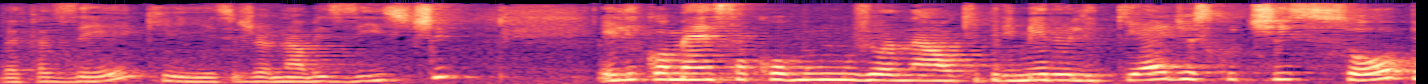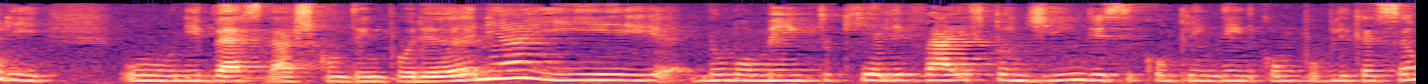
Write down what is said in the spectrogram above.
vai fazer que esse jornal existe. Ele começa como um jornal que primeiro ele quer discutir sobre o universo da arte contemporânea e no momento que ele vai expandindo e se compreendendo como publicação,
